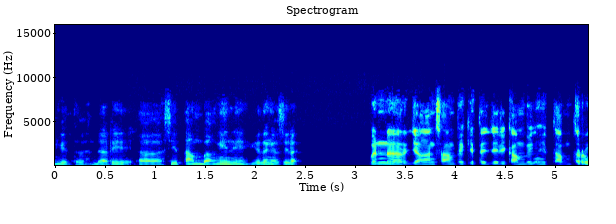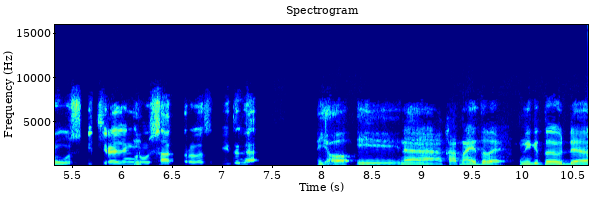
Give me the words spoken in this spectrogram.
gitu dari eh, si tambang ini, gitu nggak sih? Benar, jangan sampai kita jadi kambing hitam terus, dikira yang rusak terus. Itu nggak? Yo, nah karena itu lah, ini kita udah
